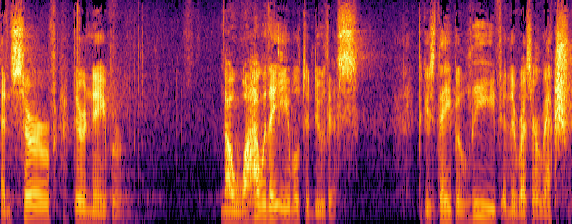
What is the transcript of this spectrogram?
and serve their neighbor. Now, why were they able to do this? Because they believed in the resurrection.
